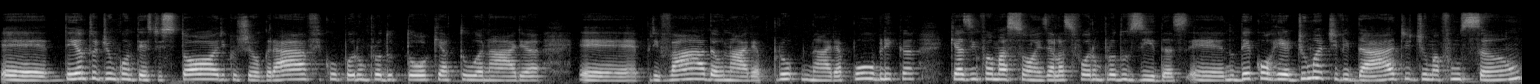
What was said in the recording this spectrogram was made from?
é, dentro de um contexto histórico, geográfico, por um produtor que atua na área é, privada ou na área, na área pública, que as informações elas foram produzidas é, no decorrer de uma atividade, de uma função,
